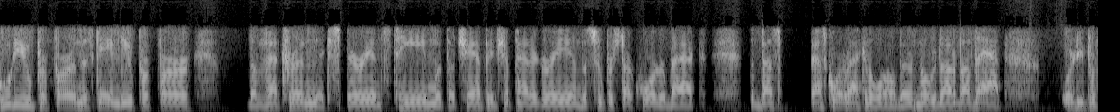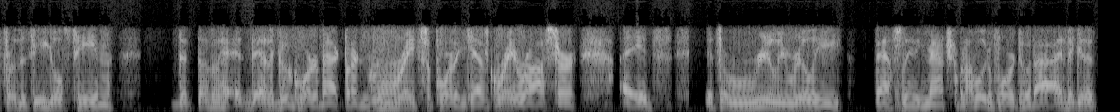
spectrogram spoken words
Who do you prefer in this game? Do you prefer the veteran, experienced team with the championship pedigree and the superstar quarterback, the best best quarterback in the world? There's no doubt about that. Or do you prefer this Eagles team that doesn't have, a good quarterback, but a great supporting cast, great roster. It's it's a really really fascinating matchup, and I'm looking forward to it. I, I think that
